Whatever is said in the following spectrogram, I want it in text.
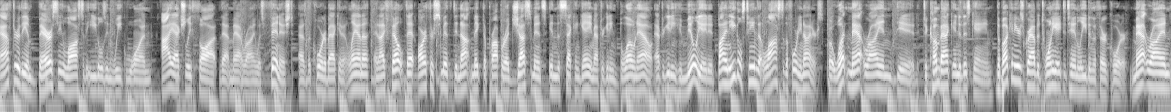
After the embarrassing loss to the Eagles in week one, I actually thought that Matt Ryan was finished as the quarterback in Atlanta, and I felt that Arthur Smith did not make the proper adjustments in the second game after getting blown out, after getting humiliated by an Eagles team that lost to the 49ers. But what Matt Ryan did to come back into this game, the Buccaneers grabbed a 28 10 lead in the third quarter. Matt Ryan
